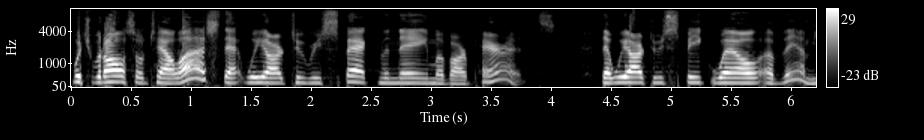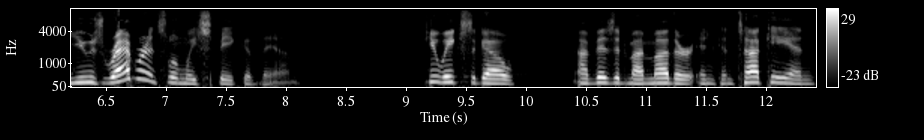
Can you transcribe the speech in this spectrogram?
which would also tell us that we are to respect the name of our parents that we are to speak well of them, use reverence when we speak of them. A few weeks ago, I visited my mother in Kentucky, and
